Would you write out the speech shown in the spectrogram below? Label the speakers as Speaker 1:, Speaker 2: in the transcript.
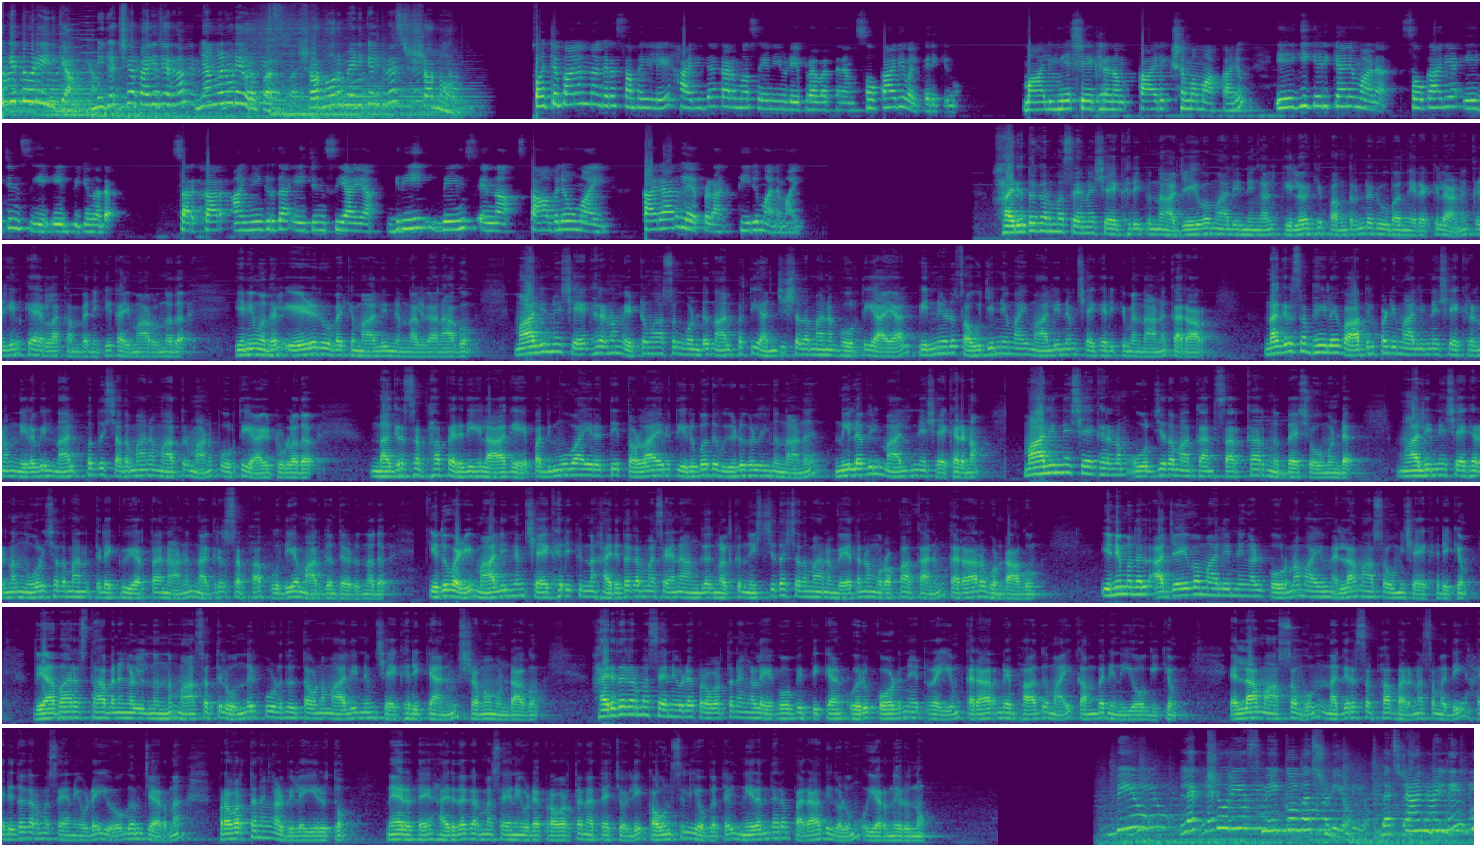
Speaker 1: ആരോഗ്യത്തോടെ ഇരിക്കാം. മികച്ച പരിചരണം ഞങ്ങളുടെ ഉറപ്പ്. Shoranur medical trust Shoranur.
Speaker 2: Ottapalam നഗരസഭയിലെ ഹരിത കർമ്മസേനയുടെ പ്രവർത്തനം സ്വകാര്യവൽക്കരിക്കുന്നു. മാലിന്യ ശേഖരണം കാര്യക്ഷമമാക്കാനും ഏകീകരിക്കാനുമാണ് സ്വകാര്യ ഏജൻസിയെ ഏൽപ്പിക്കുന്നത്. സർക്കാർ അംഗീകൃത ഏജൻസിയായ ഗ്രീൻ വെയിംസ് എന്ന സ്ഥാപനവുമായി കരാറിലേർപ്പെടാൻ തീരുമാനമായി.
Speaker 3: ഹരിതകർമ്മസേന ശേഖരിക്കുന്ന അജൈവ മാലിന്യങ്ങൾ കിലോയ്ക്ക് പന്ത്രണ്ട് രൂപ നിരക്കിലാണ് ക്ലീൻ കേരള കമ്പനിക്ക് കൈമാറുന്നത്. ഇനി മുതൽ ഏഴ് രൂപയ്ക്ക് മാലിന്യം നൽകാനാകും. മാലിന്യ ശേഖരണം എട്ട് മാസം കൊണ്ട് നാൽപ്പത്തി അഞ്ച് ശതമാനം പൂർത്തിയായാൽ പിന്നീട് സൗജന്യമായി മാലിന്യം ശേഖരിക്കുമെന്നാണ് കരാർ. നഗരസഭയിലെ വാതിൽപ്പടി മാലിന്യ ശേഖരണം നിലവിൽ നാൽപ്പത് ശതമാനം മാത്രമാണ് പൂർത്തിയായിട്ടുള്ളത്. നഗരസഭാ പരിധിയിലാകെ പതിമൂവായിരത്തി തൊള്ളായിരത്തി ഇരുപത് വീടുകളിൽ നിന്നാണ് നിലവിൽ മാലിന്യ ശേഖരണം. മാലിന്യ ശേഖരണം ഊർജിതമാക്കാൻ സർക്കാർ നിർദ്ദേശവുമുണ്ട്. മാലിന്യ ശേഖരണം നൂറ് ശതമാനത്തിലേക്ക് ഉയർത്താനാണ് നഗരസഭ പുതിയ മാർഗം തേടുന്നത്. ഇതുവഴി മാലിന്യം ശേഖരിക്കുന്ന ഹരിതകർമ്മസേന അംഗങ്ങൾക്ക് നിശ്ചിത ശതമാനം വേതനം ഉറപ്പാക്കാനും കരാറുകൊണ്ടാകും. ഇനി മുതൽ അജൈവ മാലിന്യങ്ങൾ പൂർണമായും എല്ലാ മാസവും ശേഖരിക്കും. വ്യാപാര സ്ഥാപനങ്ങളിൽ നിന്ന് മാസത്തിൽ ഒന്നിൽ കൂടുതൽ തവണ മാലിന്യം ശേഖരിക്കാനും ശ്രമമുണ്ടാകും. ഹരിതകർമ്മസേനയുടെ പ്രവർത്തനങ്ങൾ ഏകോപിപ്പിക്കാൻ ഒരു കോർഡിനേറ്ററെയും കരാറിന്റെ ഭാഗമായി കമ്പനി നിയോഗിക്കും. എല്ലാ മാസവും നഗരസഭാ ഭരണസമിതി ഹരിതകർമ്മസേനയുടെ യോഗം ചേർന്ന് പ്രവർത്തനങ്ങൾ വിലയിരുത്തും. നേരത്തെ ഹരിതകർമ്മസേനയുടെ പ്രവർത്തനത്തെ ചൊല്ലി കൗൺസിൽ യോഗത്തിൽ നിരന്തരം പരാതികളും ഉയർന്നിരുന്നു.
Speaker 1: Studio bus stand building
